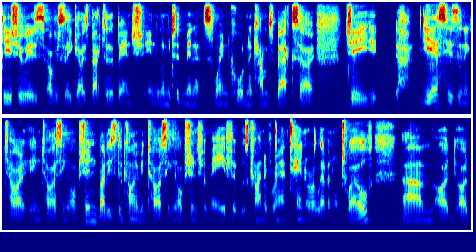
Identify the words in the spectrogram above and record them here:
the issue is obviously goes back to the bench in limited minutes when Cordner comes back. So, gee, yes, he's an enticing option, but he's the kind of enticing option for me if it was kind of around 10 or 11 or 12. Um, I'd, I'd,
